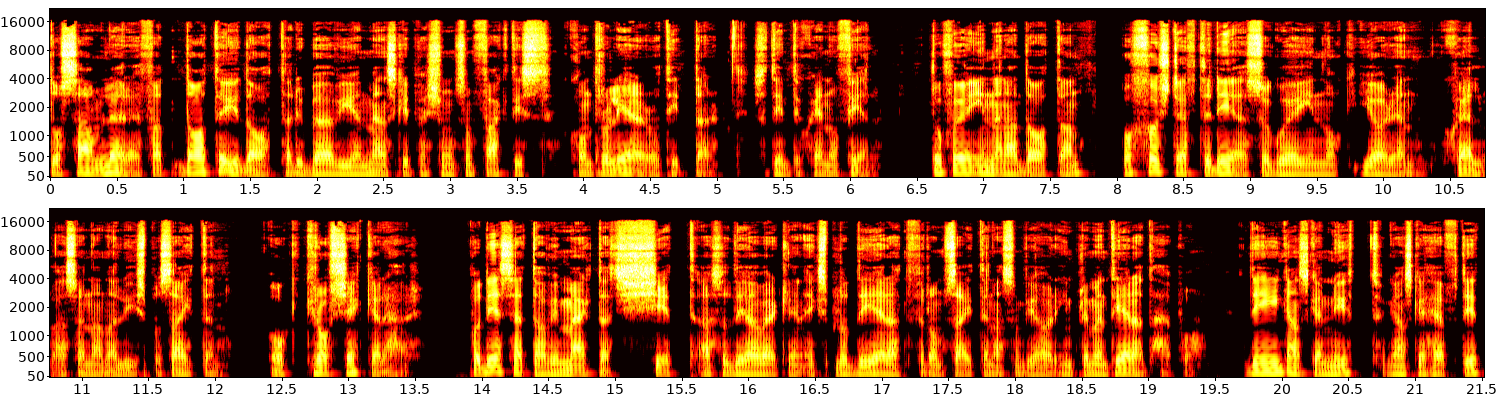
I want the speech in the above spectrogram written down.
Då samlar jag det, för att data är ju data. Du behöver ju en mänsklig person som faktiskt kontrollerar och tittar så att det inte sker något fel. Då får jag in den här datan och först efter det så går jag in och gör en själv, alltså en analys på sajten och crosscheckar det här. På det sättet har vi märkt att shit, alltså det har verkligen exploderat för de sajterna som vi har implementerat det här på. Det är ganska nytt, ganska häftigt.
